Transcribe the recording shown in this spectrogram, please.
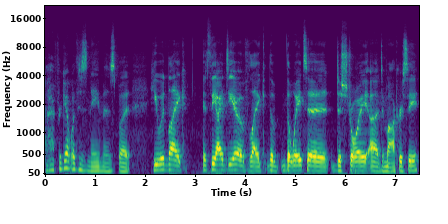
I forget what his name is, but he would like. It's the idea of like the the way to destroy uh, democracy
